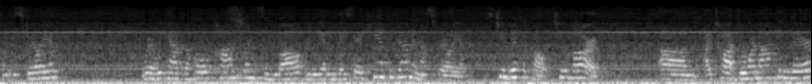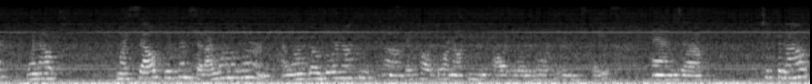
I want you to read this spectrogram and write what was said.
from Australia, where we have the whole conference involved in getting, they say it can't be done in Australia. It's too difficult, too hard. Um, I taught door knocking there, went out myself with them, said, I want to learn. I want to go door knocking. Uh, they call it door knocking, we call it door to door here in the States. And uh, took them out,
